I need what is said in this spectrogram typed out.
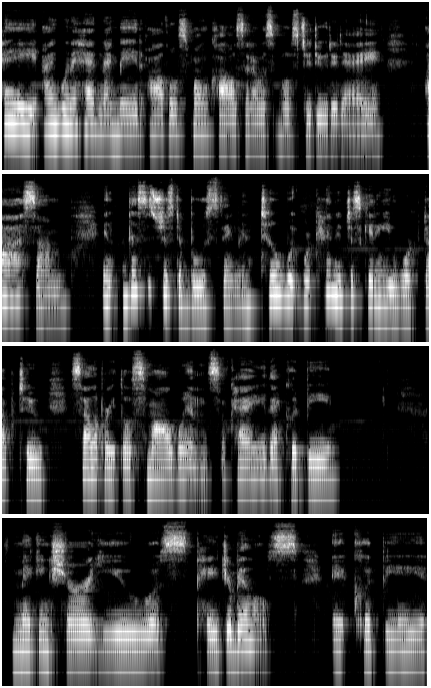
hey, I went ahead and I made all those phone calls that I was supposed to do today. Awesome. And this is just a boost thing until we're kind of just getting you worked up to celebrate those small wins, okay? That could be making sure you paid your bills. It could be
